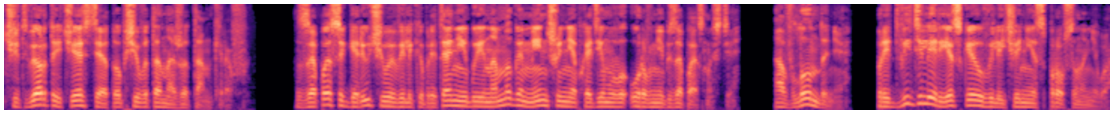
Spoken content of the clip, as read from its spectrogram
четвертой части от общего тоннажа танкеров. Запасы горючего Великобритании были намного меньше необходимого уровня безопасности, а в Лондоне предвидели резкое увеличение спроса на него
